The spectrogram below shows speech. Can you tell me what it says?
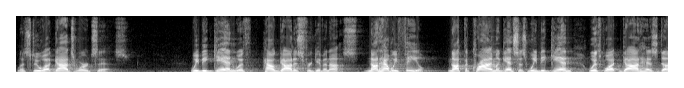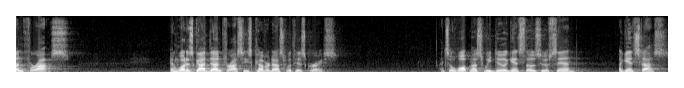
Let's do what God's word says. We begin with how God has forgiven us, not how we feel, not the crime against us. We begin with what God has done for us. And what has God done for us? He's covered us with His grace. And so, what must we do against those who have sinned against us?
